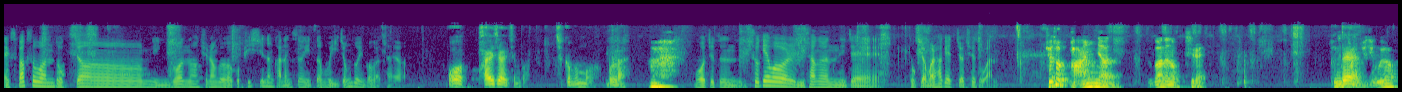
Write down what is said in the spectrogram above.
엑스박스 원 독점인 건 확실한 것 같고 PC는 가능성이 있다 뭐 이 정도인 것 같아요. 뭐 봐야지 알지 뭐 지금은 뭐 몰라. 뭐 어쨌든 수개월 이상은 이제 독점을 하겠죠 최소한. 최소 반년 그거는 확실해. 근데 반년이고요.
